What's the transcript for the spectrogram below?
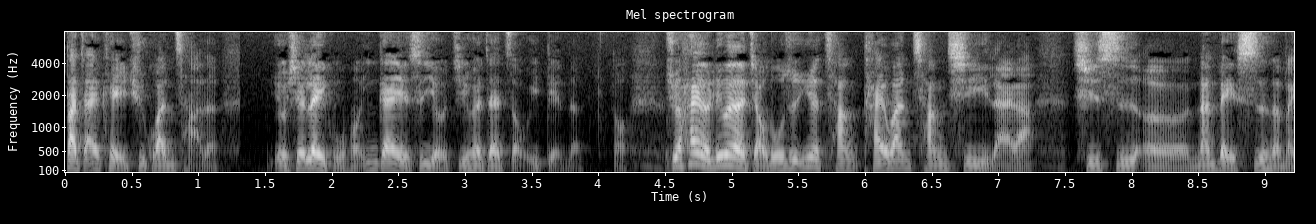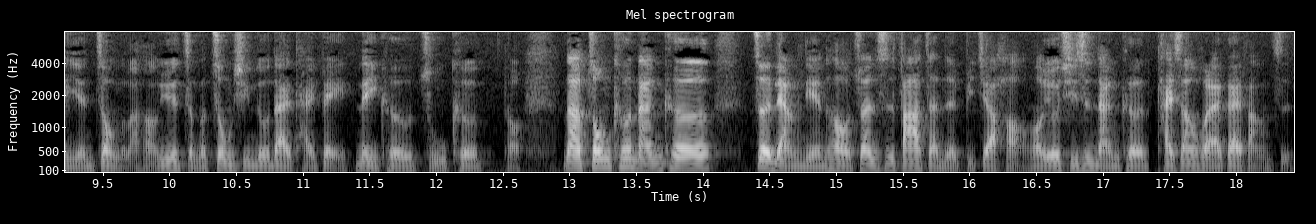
大家可以去观察的。有些类股哈，应该也是有机会再走一点的哦。觉得还有另外的角度，是因为长台湾长期以来啦，其实呃南北失衡蛮严重的嘛哈，因为整个重心都在台北内科、足科哦。那中科、南科这两年哈，算是发展的比较好哦，尤其是南科台商回来盖房子，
